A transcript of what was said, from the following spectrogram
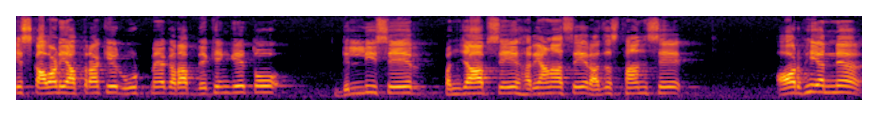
इस कावड़ यात्रा के रूट में अगर आप देखेंगे तो दिल्ली से, पंजाब से, हरियाणा से, राजस्थान से और भी अन्य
